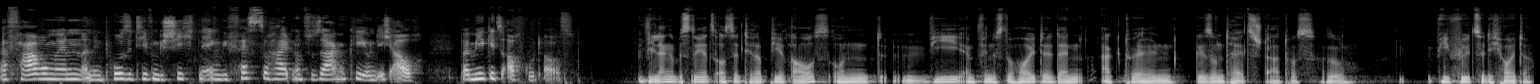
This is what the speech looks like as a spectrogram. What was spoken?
Erfahrungen, an den positiven Geschichten irgendwie festzuhalten und zu sagen, okay, und ich auch. Bei mir geht's auch gut aus. Wie lange bist du jetzt aus der Therapie raus und wie empfindest du heute deinen aktuellen Gesundheitsstatus? Also wie fühlst du dich heute?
